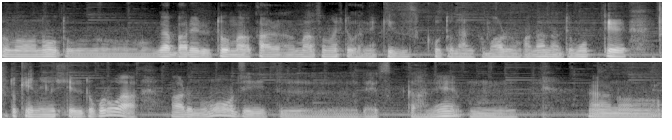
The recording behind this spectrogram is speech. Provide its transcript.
そのノートがバレると、まあ、まあ、その人がね、傷つくことなんかもあるのかななんて思って、ちょっと懸念しているところはあるのも事実ですかね。うん。あの、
